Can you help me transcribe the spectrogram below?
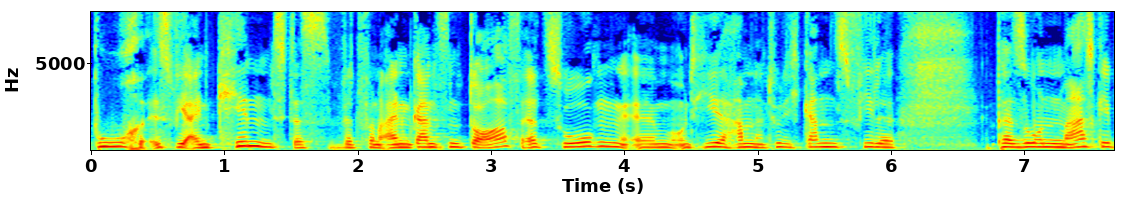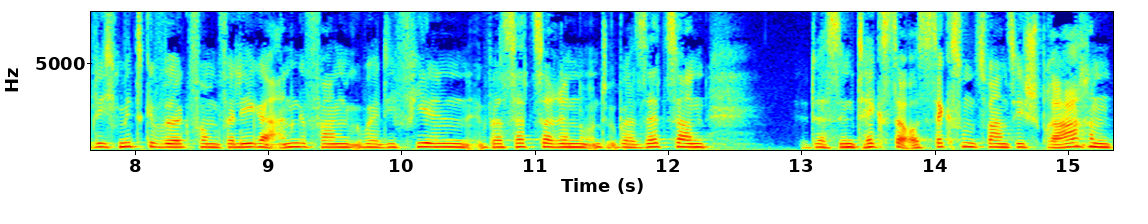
Buch ist wie ein Kind. Das wird von einem ganzen Dorf erzogen. Ähm, und hier haben natürlich ganz viele Personen maßgeblich mitgewirkt, vom Verleger angefangen über die vielen Übersetzerinnen und Übersetzern, das sind Texte aus 26 Sprachen,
